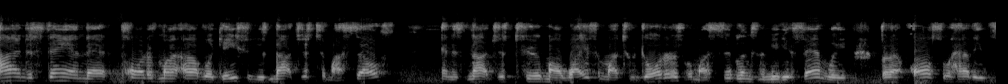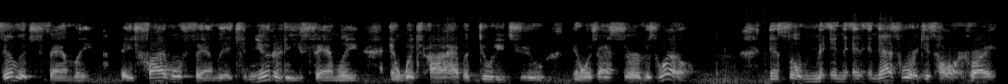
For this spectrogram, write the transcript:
I understand that part of my obligation is not just to myself and it's not just to my wife and my two daughters or my siblings and immediate family, but I also have a village family, a tribal family, a community family in which I have a duty to, in which I serve as well. And so, and, and, and that's where it gets hard, right?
